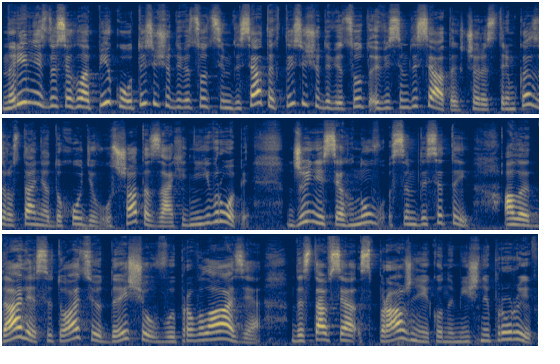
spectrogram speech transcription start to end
Нерівність досягла піку у 1970-1980-х через стрімке зростання доходів у США та Західній Європі. Джині сягнув 70, але далі ситуацію дещо виправила Азія, де стався справжній економічний прорив.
